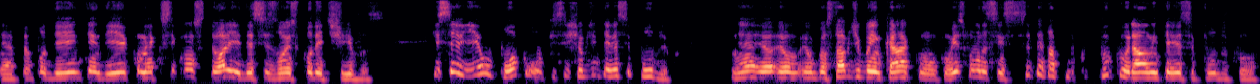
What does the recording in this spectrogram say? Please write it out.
né? para poder entender como é que se constrói decisões coletivas, que seria um pouco o que se chama de interesse público. Né? Eu, eu, eu, gostava de brincar com, com isso, falando assim: se você tentar procurar um interesse público,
